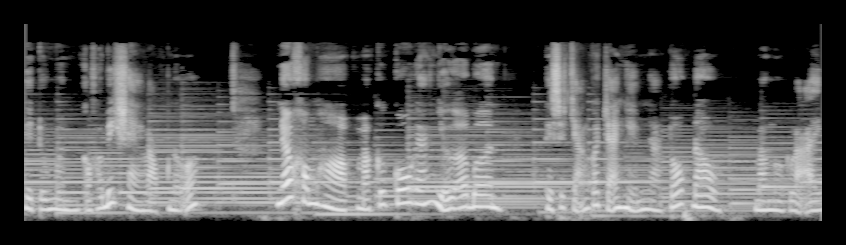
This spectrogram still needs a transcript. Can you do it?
thì tụi mình còn phải biết sàng lọc nữa. Nếu không hợp mà cứ cố gắng giữ ở bên, thì sẽ chẳng có trải nghiệm nào tốt đâu, mà ngược lại,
